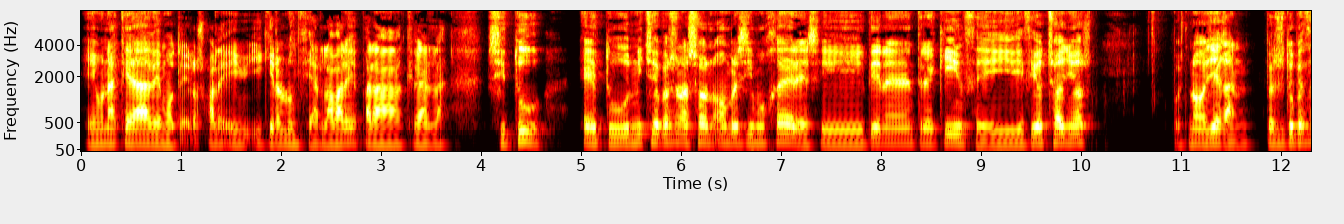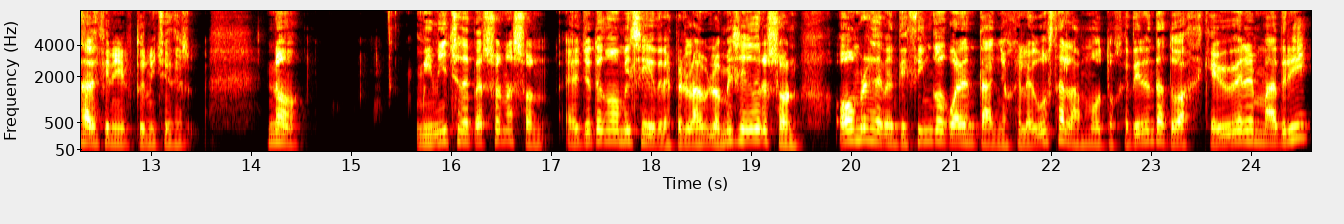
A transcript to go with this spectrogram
eh, una queda de moteros, ¿vale? Y, quiero anunciarla, ¿vale? Para crearla. Si tú, eh, tu nicho de personas son hombres y mujeres y tienen entre 15 y 18 años, pues no llegan. Pero si tú empiezas a definir tu nicho y dices, no, mi nicho de personas son, eh, yo tengo mil seguidores, pero los mil seguidores son hombres de 25 a 40 años que les gustan las motos, que tienen tatuajes, que viven en Madrid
